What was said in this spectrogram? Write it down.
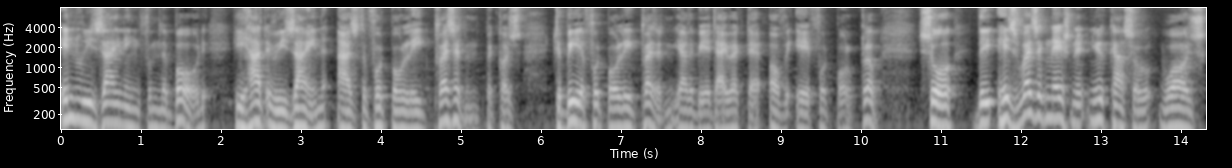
in resigning from the board, he had to resign as the Football League president because to be a Football League president, you had to be a director of a football club. So the, his resignation at Newcastle was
